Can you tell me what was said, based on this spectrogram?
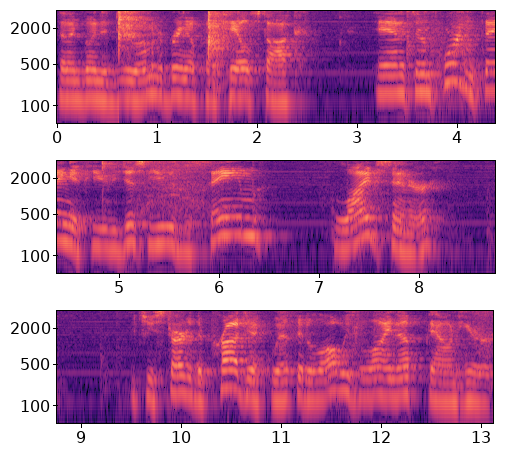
that I'm going to do. I'm going to bring up my tailstock. And it's an important thing if you just use the same live center that you started the project with, it'll always line up down here.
